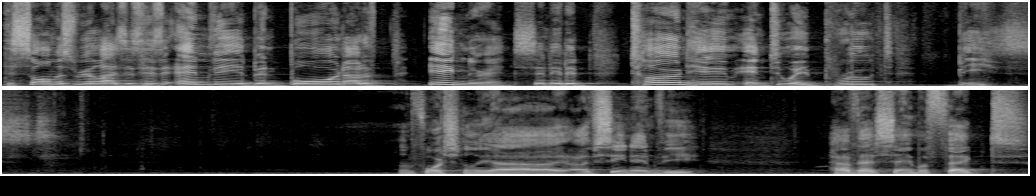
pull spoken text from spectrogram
The psalmist realizes his envy had been born out of ignorance and it had turned him into a brute beast. Unfortunately, I, I've seen envy have that same effect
